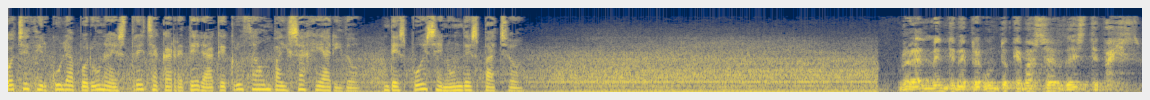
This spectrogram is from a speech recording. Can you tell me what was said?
Coche circula por una estrecha carretera que cruza un paisaje árido, después en un despacho. Realmente me pregunto qué va a ser de este país.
